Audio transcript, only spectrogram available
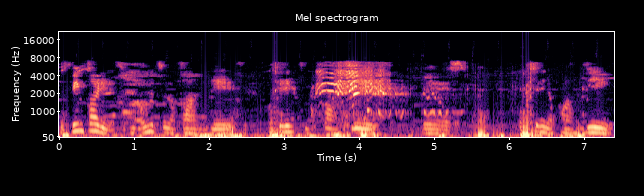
物品管理ですね。おむつの管理、お尻拭きの管理、えー、お薬の管理、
